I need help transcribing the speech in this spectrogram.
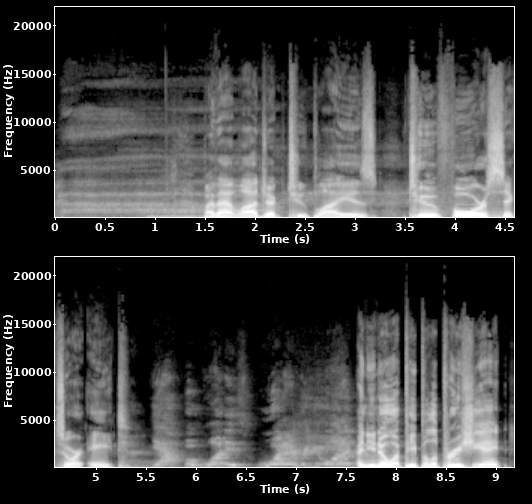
By that logic, two ply is two, four, six, or eight. Yeah, but one is whatever you want. and you know what people appreciate?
